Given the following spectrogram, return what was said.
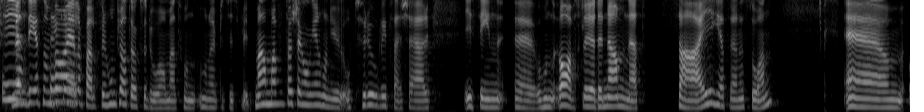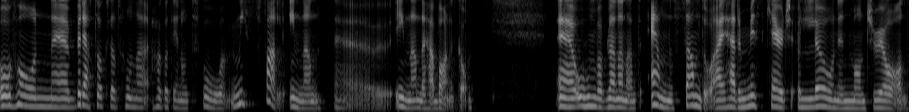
Men det som var i alla fall, för hon pratade också då om att hon, hon har precis blivit mamma för första gången. Hon är ju otroligt så här kär i sin... Eh, hon avslöjade namnet Sai, heter hennes son. Eh, och hon eh, berättade också att hon har, har, gått igenom två missfall innan, eh, innan det här barnet kom. Eh, och hon var bland annat ensam då. I had a miscarriage alone in Montreal.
